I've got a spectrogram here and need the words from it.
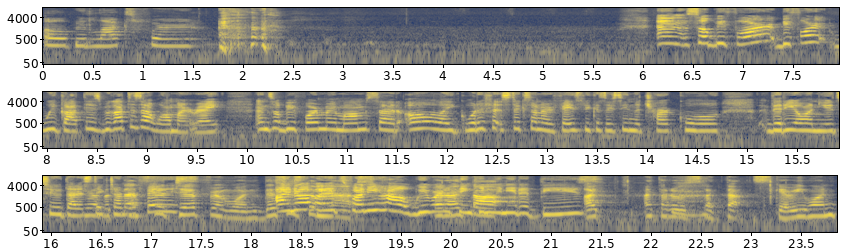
Oh, relax for. So before before we got this, we got this at Walmart, right? And so before my mom said, "Oh, like what if it sticks on our face?" Because I seen the charcoal video on YouTube that it Yeah, sticked but on our that's face. a different one. This I know, but it's funny how we were But thinking thought- we needed these. I I thought it was like that scary one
